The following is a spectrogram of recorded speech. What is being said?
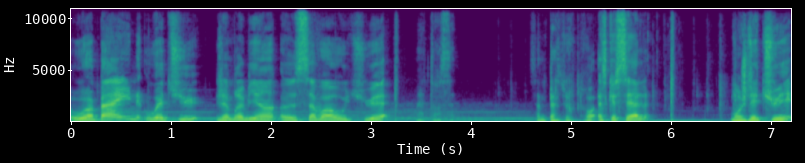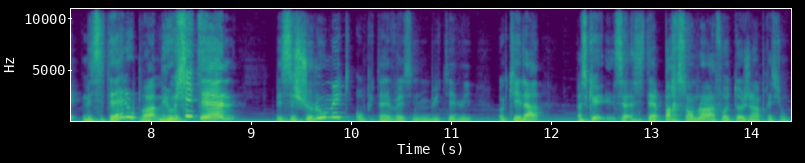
où es-tu? J'aimerais bien euh, savoir où tu es. Attends, ça, me perturbe trop. Est-ce que c'est elle? Bon, je l'ai tué, mais c'était elle ou pas? Mais oui, c'était elle Mais c'est chelou, mec Oh putain, il va essayer de me buter, lui. Ok, là, parce que c'était pas ressemblant à la photo, j'ai l'impression.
